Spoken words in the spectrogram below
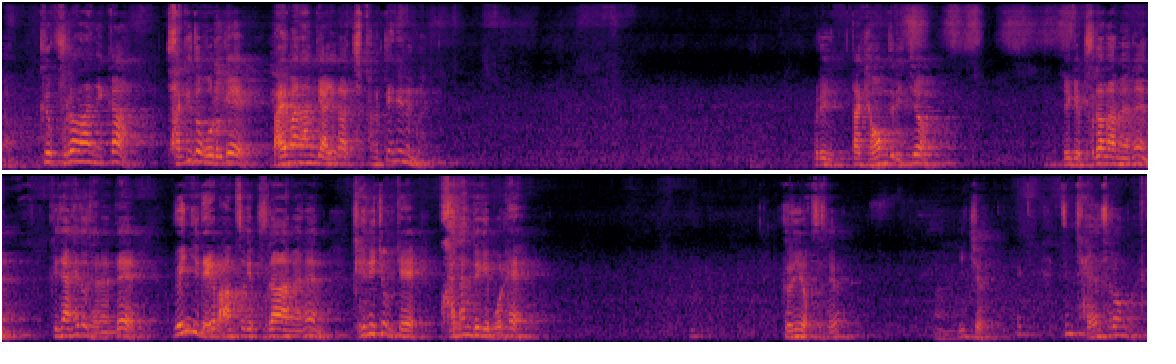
어, 그 불안하니까 자기도 모르게 말만 한 게 아니라 지팡이 때리는 거예요. 우리 다 경험들 있죠? 이렇게 불안하면은 그냥 해도 되는데 왠지 내가 마음속에 불안하면은 괜히 좀 이렇게 과장되게 뭘 해. 그런 일 없으세요? 어, 있죠? 좀 자연스러운 거예요.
